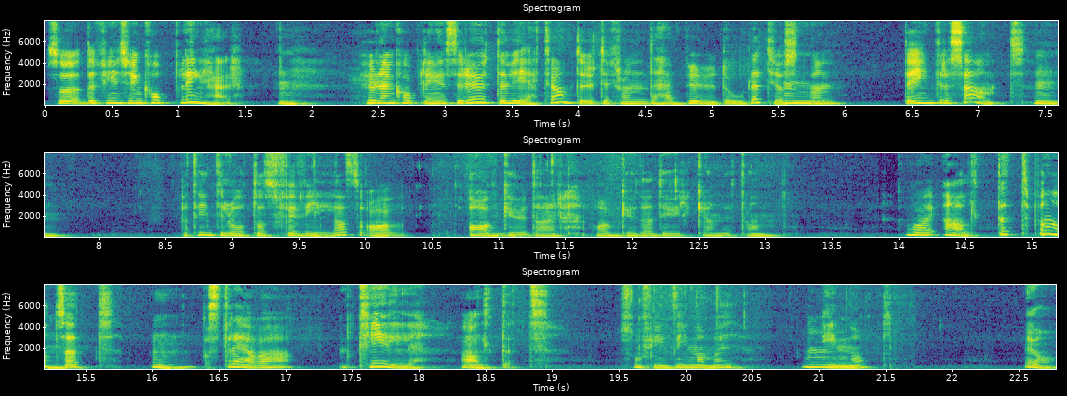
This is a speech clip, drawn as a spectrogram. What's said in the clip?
Så det finns ju en koppling här. Hur den kopplingen ser ut det vet jag inte utifrån det här budordet just men det är intressant. Mm. Att inte låta oss förvillas av avgudar, avgudadyrkan utan Vad är alltet på något sätt? Mm. sträva till alltet. Som finns inom mig. Mm. Inåt. Ja,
